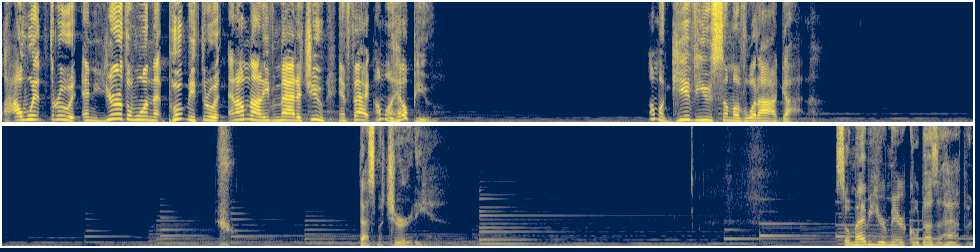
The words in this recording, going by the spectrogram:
I went through it, and you're the one that put me through it, and I'm not even mad at you. In fact, I'm going to help you. I'm going to give you some of what I got. Whew. That's maturity. So maybe your miracle doesn't happen.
